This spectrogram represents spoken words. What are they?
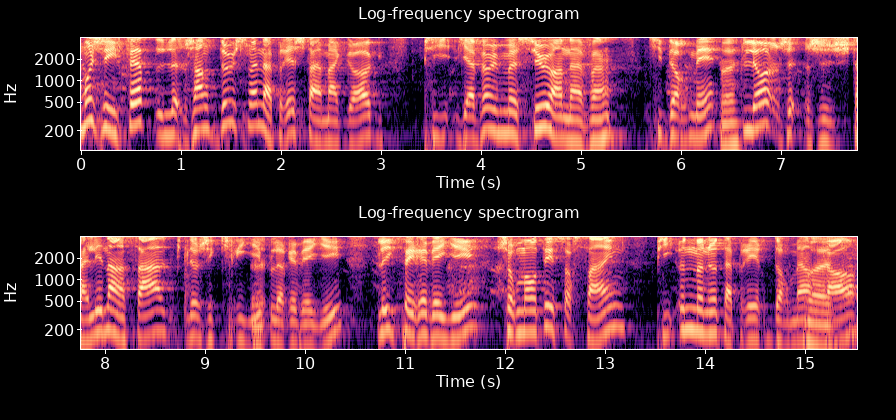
moi, j'ai fait, le- genre deux semaines après, j'étais à Magog. Puis il y avait un monsieur en avant qui dormait. Ouais. Puis là, je, je, je suis allé dans la salle, puis là, j'ai crié pour le réveiller. Puis là, il s'est réveillé. Je suis remonté sur scène, puis une minute après, il redormait Ouais. encore.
